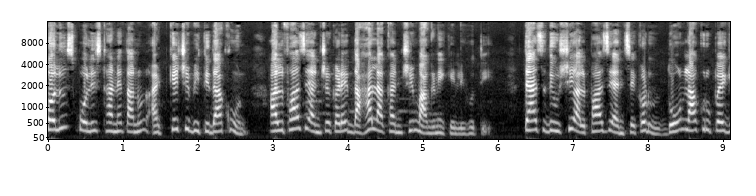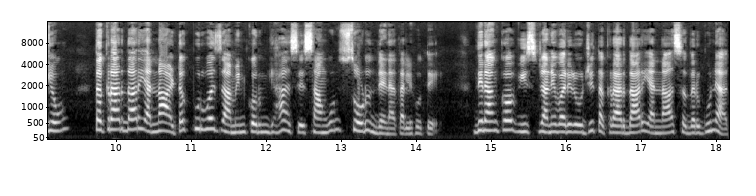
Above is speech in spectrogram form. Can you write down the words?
पलूस पोलीस ठाण्यात आणून अटकेची भीती दाखवून अल्फाज यांच्याकडे दहा लाखांची मागणी केली होती. त्याच दिवशी अल्फाज यांचेकडून दोन लाख रुपये घेऊन तक्रारदार यांना अटकपूर्व जामीन करून घ्या असे सांगून सोडून देण्यात आले होते. दिनांक वीस जानेवारी रोजी तक्रारदार यांना सदर गुन्ह्यात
